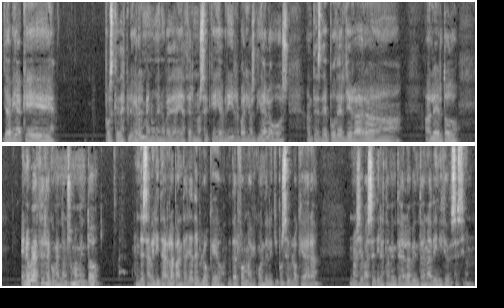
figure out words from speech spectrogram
ya había que pues que desplegar el menú de NVDA y hacer no sé qué y abrir varios diálogos antes de poder llegar a, a leer todo. NVAccess recomendó en su momento deshabilitar la pantalla de bloqueo, de tal forma que cuando el equipo se bloqueara nos llevase directamente a la ventana de inicio de sesión.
